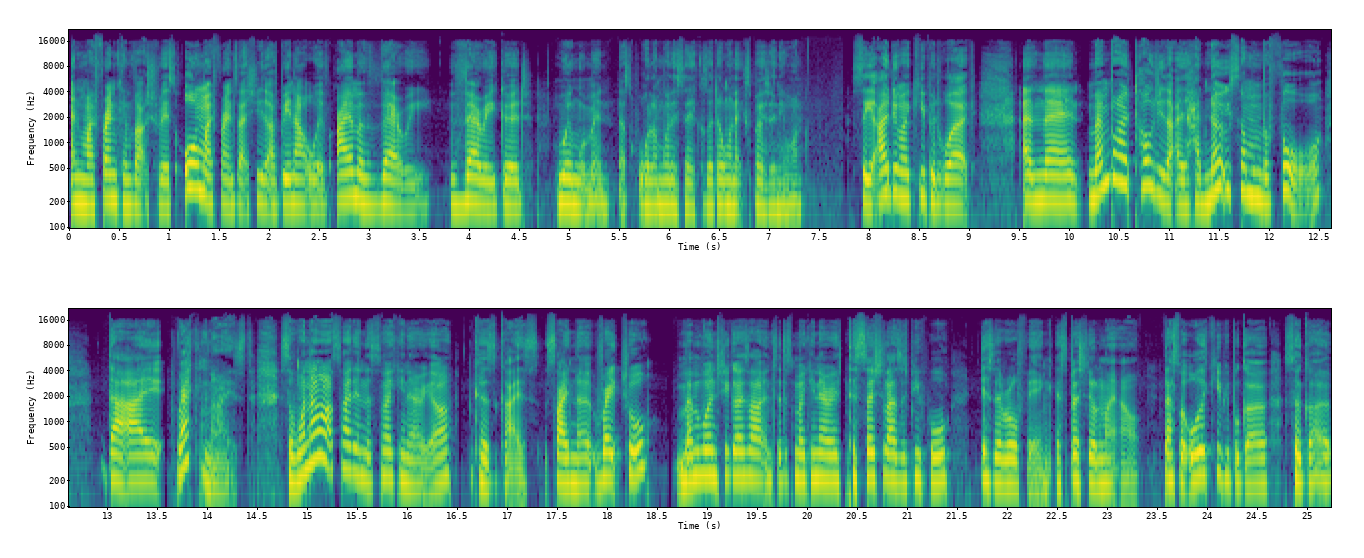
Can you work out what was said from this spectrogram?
and my friend can vouch for this, all my friends actually that I've been out with, I am a very, very good wing woman. That's all I'm gonna say because I don't want to expose anyone. See, I do my Cupid work. And then remember I told you that I had noticed someone before that I recognized. So when I'm outside in the smoking area, because guys, side note, Rachel, Remember when she goes out into the smoking area to socialize with people? It's a real thing, especially on night out. That's where all the cute people go. So go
